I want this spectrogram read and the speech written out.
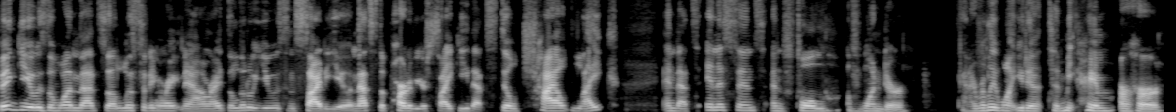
big you is the one that's uh, listening right now right? The little you is inside of you and that's the part of your psyche that's still childlike and that's innocent and full of wonder and i really want you to to meet him or her.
